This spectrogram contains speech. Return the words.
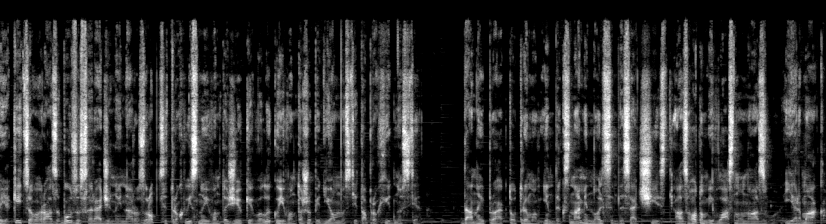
який цього разу був зосереджений на розробці трьохвісної вантажівки великої вантажопідйомності та прохідності. Даний проект отримав індекс НАМІ 076, а згодом і власну назву Єрмак.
